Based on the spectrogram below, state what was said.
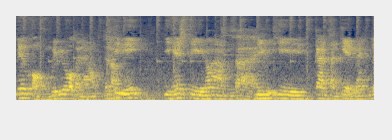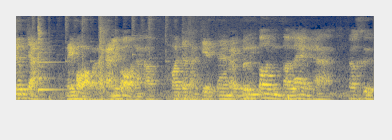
เรื่องของวิดีโอไปแล้วแล้วครับทีนี้ EHP น้องอาร์มใช่มีวิธีการสังเกตไหมเริ่มจาก ในบ่อก่อนละกันไม่บอกนะครับ พอจะสังเกตได้ไหมแบบเบื้องต้นตอนแรกเลยนะฮะก็คือ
